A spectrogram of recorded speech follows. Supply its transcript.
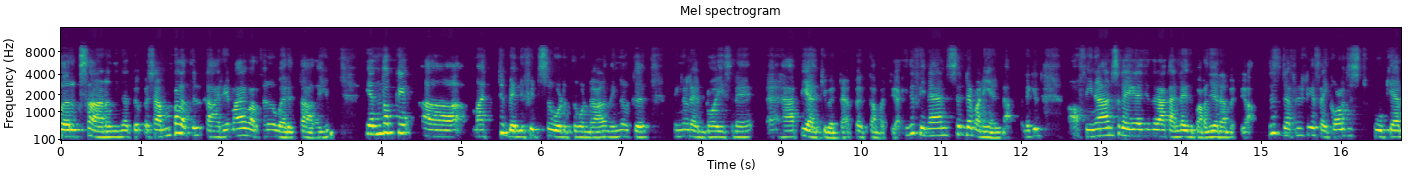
പെർക്സ് ആണ് നിങ്ങൾക്ക് ശമ്പളത്തിൽ കാര്യമായ വർധനവ് വരുത്താതെയും എന്തൊക്കെ മറ്റ് ബെനിഫിറ്റ്സ് കൊടുത്തുകൊണ്ടാണ് നിങ്ങൾക്ക് നിങ്ങളുടെ എംപ്ലോയീസിനെ ഹാപ്പി ആക്കി പറ്റാൻ വെക്കാൻ പറ്റുക? ഇത് ഫിനാൻസിന്റെ പണിയല്ല. അല്ലെങ്കിൽ ഫിനാൻസ് കൈകാര്യം ചെയ്യുന്ന ഒരാൾക്കല്ല ഇത് പറഞ്ഞു തരാൻ പറ്റുക. This definitely psychologist who can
